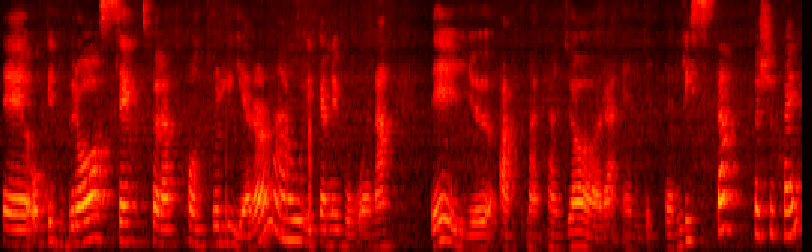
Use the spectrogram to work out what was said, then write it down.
Eh, och ett bra sätt för att kontrollera de här olika nivåerna det är ju att man kan göra en liten lista för sig själv.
